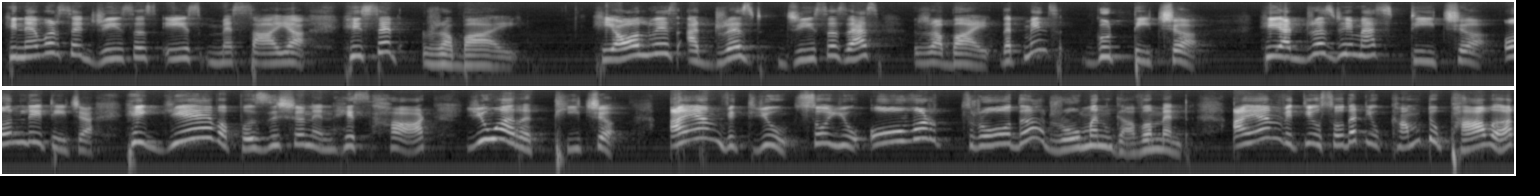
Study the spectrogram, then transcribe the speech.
He never said Jesus is Messiah. He said Rabbi. He always addressed Jesus as Rabbi. That means good teacher. He addressed him as teacher, only teacher. He gave a position in his heart you are a teacher. I am with you, so you overthrow the Roman government. I am with you so that you come to power,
